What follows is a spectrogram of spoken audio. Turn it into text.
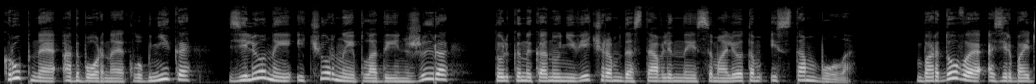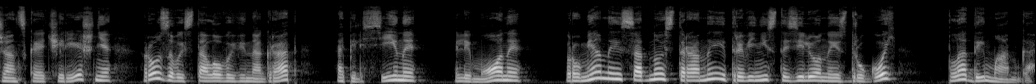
крупная отборная клубника, зеленые и черные плоды инжира, только накануне вечером доставленные самолетом из Стамбула бордовая азербайджанская черешня, розовый столовый виноград, апельсины, лимоны, румяные с одной стороны и травянисто-зеленые с другой плоды манго.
